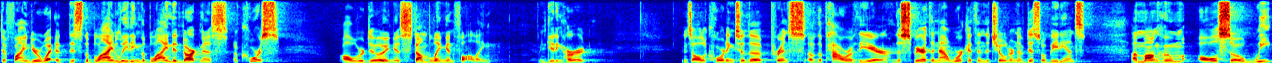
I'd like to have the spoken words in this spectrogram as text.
to find your way. It's the blind leading the blind in darkness. Of course, all we're doing is stumbling and falling and getting hurt. It's all according to the prince of the power of the air, the spirit that now worketh in the children of disobedience, among whom also we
